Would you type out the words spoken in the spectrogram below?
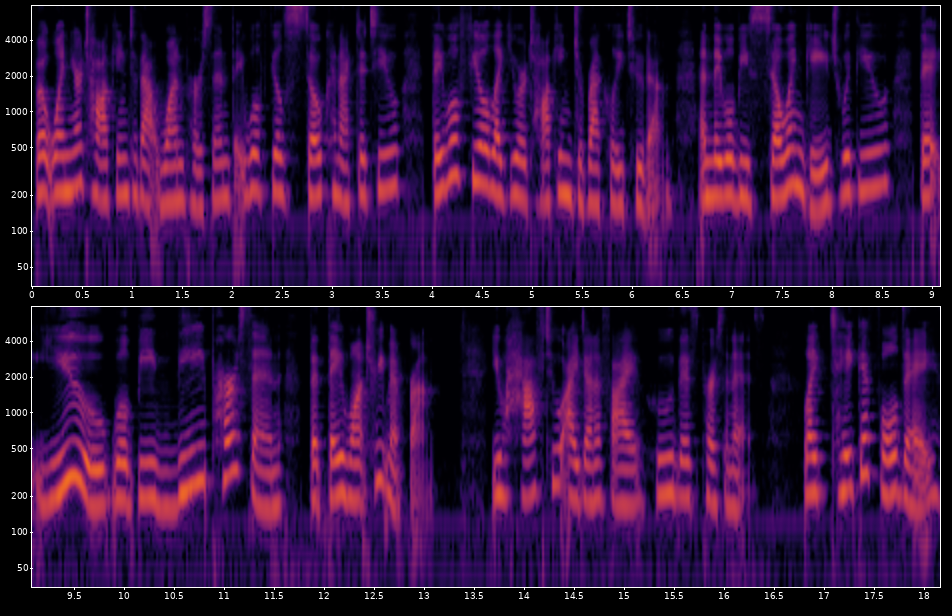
But when you're talking to that one person, they will feel so connected to you. They will feel like you are talking directly to them. And they will be so engaged with you that you will be the person that they want treatment from. You have to identify who this person is. Like, take a full day,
